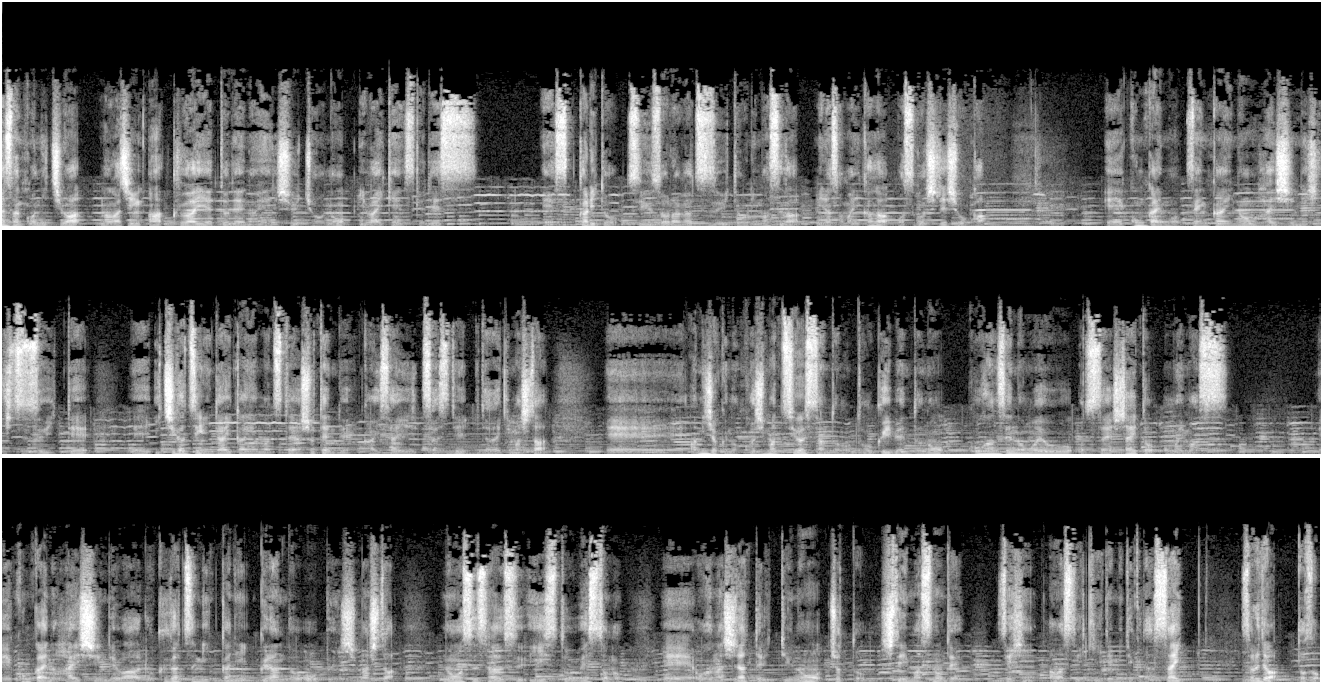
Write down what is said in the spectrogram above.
皆さんこんにちは。マガジンアクワイエットデーの編集長の岩井健介です、えーすっかりと梅雨空が続いておりますが皆様いかがお過ごしでしょうか、えー今回も前回の配信に引き続いて、えー1月に代官山蔦屋書店で開催させていただきましたえー、網塾の小島剛さんとのトークイベントの後半戦の模様をお伝えしたいと思います、えー今回の配信では6月3日にグランドオープンしました。ノースサウスイーストウエストの、えーお話だったりっていうのをちょっとしていますので是非合わせて聞いてみてください。それではどうぞ。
